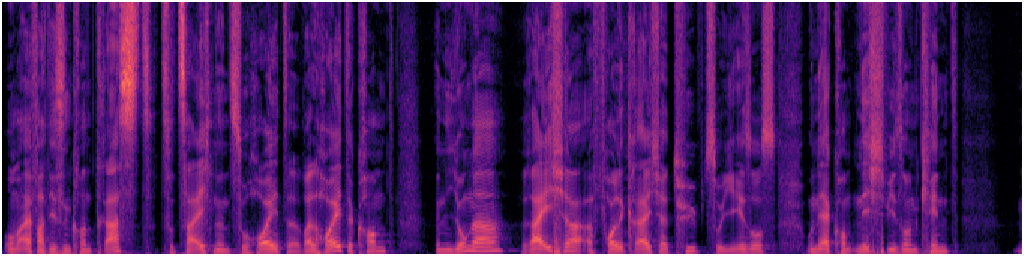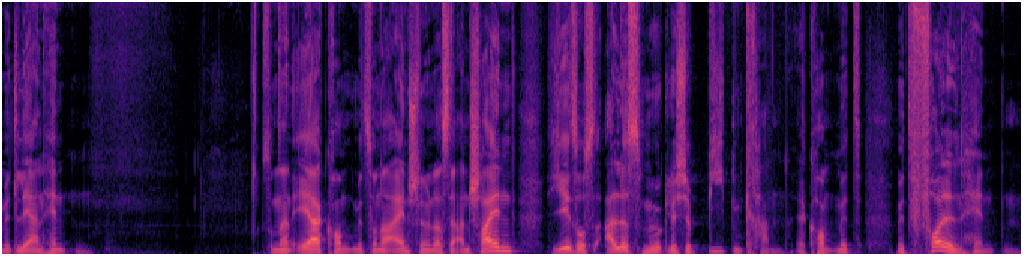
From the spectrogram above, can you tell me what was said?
um einfach diesen Kontrast zu zeichnen zu heute. Weil heute kommt ein junger, reicher, erfolgreicher Typ zu Jesus und er kommt nicht wie so ein Kind mit leeren Händen, sondern er kommt mit so einer Einstellung, dass er anscheinend Jesus alles Mögliche bieten kann. Er kommt mit, mit vollen Händen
